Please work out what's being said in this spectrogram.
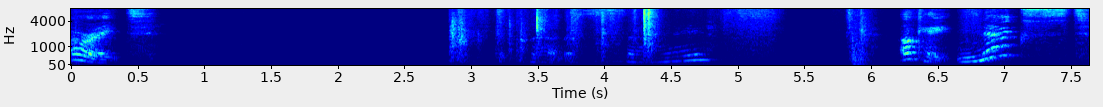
All right. Put that aside. Okay, next.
